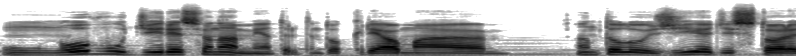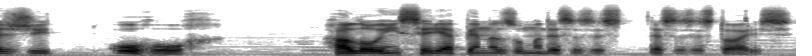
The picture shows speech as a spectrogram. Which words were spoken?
um novo direcionamento. Ele tentou criar uma antologia de histórias de horror. Halloween seria apenas uma dessas, dessas histórias.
